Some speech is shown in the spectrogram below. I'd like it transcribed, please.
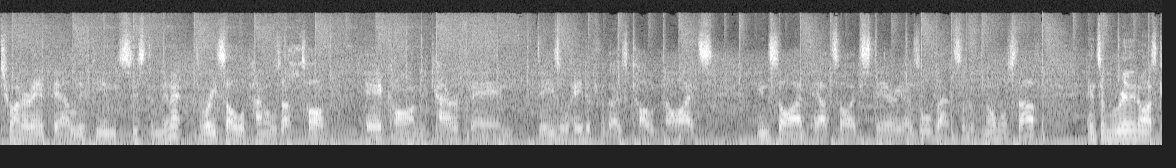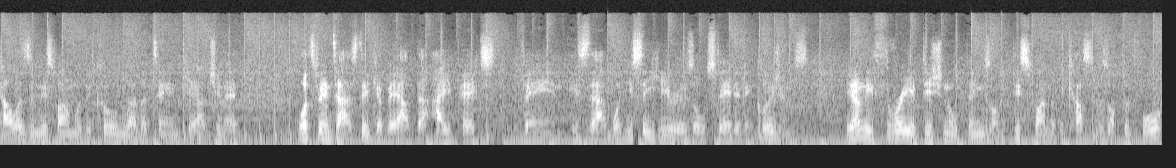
200 amp hour lithium system in it, three solar panels up top, aircon, Carafan, diesel heater for those cold nights, inside, outside stereos, all that sort of normal stuff. And some really nice colours in this one with the cool leather tan couch in it. What's fantastic about the Apex van is that what you see here is all standard inclusions. The only three additional things on this one that the customers opted for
